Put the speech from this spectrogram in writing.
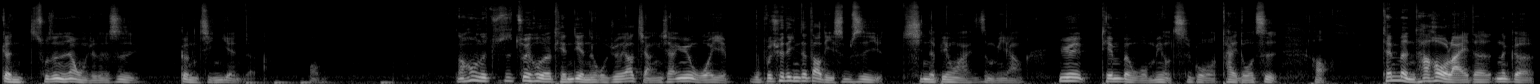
更说真的，让我觉得是更惊艳的哦。然后呢，就是最后的甜点呢，我觉得要讲一下，因为我也我不确定这到底是不是新的变化还是怎么样。因为天本我没有吃过太多次，好，天本它后来的那个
